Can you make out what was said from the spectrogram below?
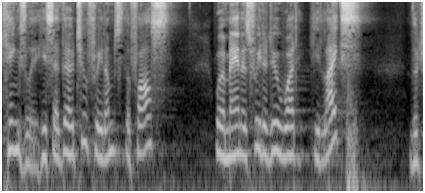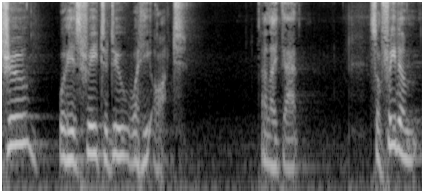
Kingsley. He said, There are two freedoms the false, where a man is free to do what he likes, the true, where he is free to do what he ought. I like that. So, freedom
